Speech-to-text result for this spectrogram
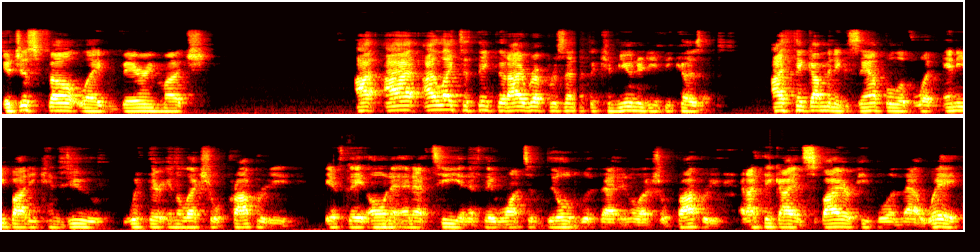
it just felt like very much I, I, like to think that I represent the community because I think I'm an example of what anybody can do with their intellectual property if they own an NFT and if they want to build with that intellectual property. And I think I inspire people in that way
